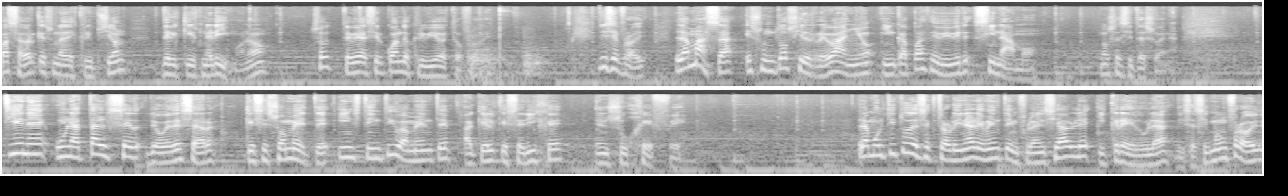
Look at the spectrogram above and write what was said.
vas a ver que es una descripción del kirchnerismo, ¿no? Yo te voy a decir cuándo escribió esto Freud. Dice Freud, la masa es un dócil rebaño incapaz de vivir sin amo. No sé si te suena. Tiene una tal sed de obedecer que se somete instintivamente a aquel que se erige en su jefe. La multitud es extraordinariamente influenciable y crédula, dice Sigmund Freud,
